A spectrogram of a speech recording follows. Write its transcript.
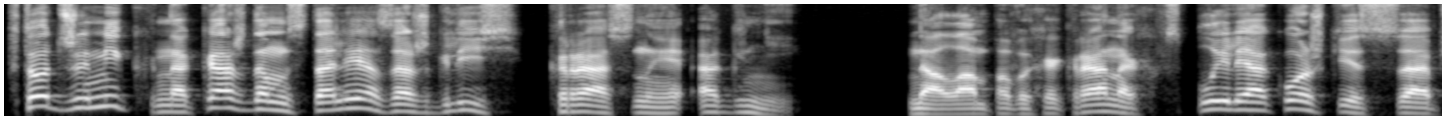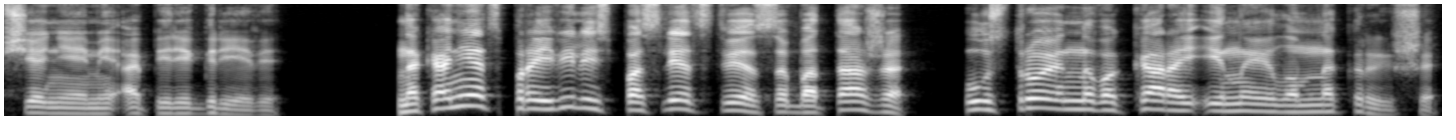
В тот же миг на каждом столе зажглись красные огни. На ламповых экранах всплыли окошки с сообщениями о перегреве. Наконец проявились последствия саботажа, устроенного Карой и Нейлом на крыше.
